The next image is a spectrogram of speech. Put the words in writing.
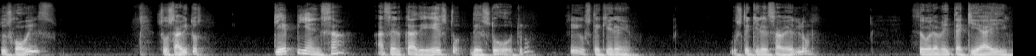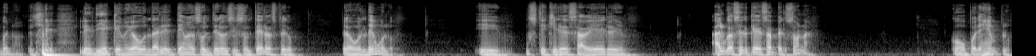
sus hobbies? sus hábitos, ¿qué piensa acerca de esto, de esto otro? Si usted quiere, usted quiere saberlo. Seguramente aquí hay, bueno, les dije que no iba a abordar el tema de solteros y solteras, pero, pero abordémoslo. Eh, usted quiere saber eh, algo acerca de esa persona. Como por ejemplo,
